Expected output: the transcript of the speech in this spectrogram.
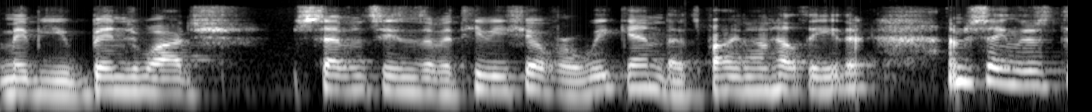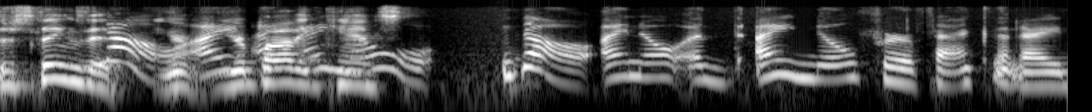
maybe you binge watch seven seasons of a TV show for a weekend. That's probably not healthy either. I'm just saying there's there's things that No, your your I- body I can't. s- Know. No, I know. I know for a fact that I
